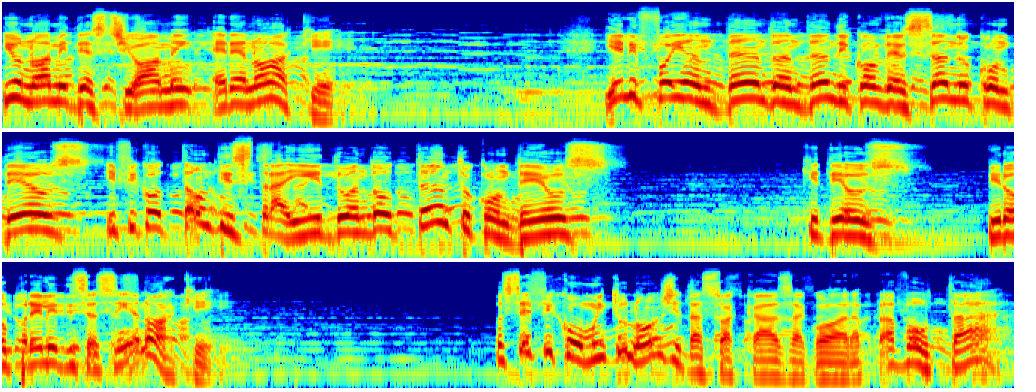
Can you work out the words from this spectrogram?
E o nome deste homem era Enoque. E ele foi andando, andando e conversando com Deus e ficou tão distraído, andou tanto com Deus, que Deus virou para ele e disse assim: Enoque, você ficou muito longe da sua casa agora, para voltar.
